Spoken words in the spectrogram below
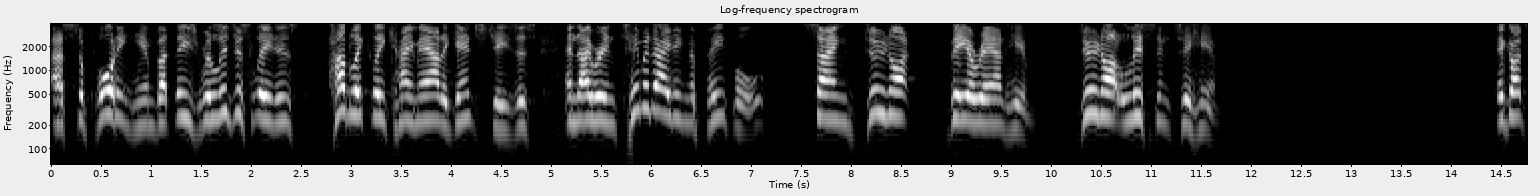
uh, supporting him. But these religious leaders publicly came out against Jesus and they were intimidating the people, saying, Do not be around him, do not listen to him. It got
